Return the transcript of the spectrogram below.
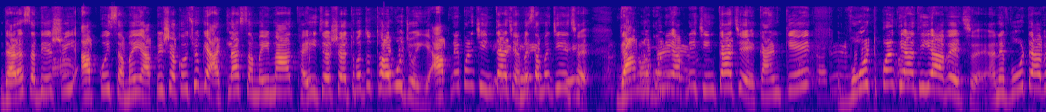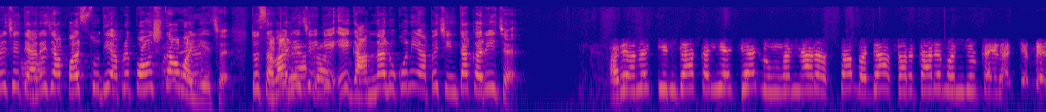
ધારાસભ્યશ્રી આપ કોઈ સમય આપી શકો છો કે આટલા સમયમાં થઈ જશે? અથવા તો થવું જોઈએ. આપને પણ ચિંતા છે અમે સમજીએ છીએ. ગામ લોકોની આપને ચિંતા છે કારણ કે વોટ પણ ત્યાંથી આવે છે. અને વોટ આવે છે ત્યારે જ આ પદ સુધી આપણે પહોંચતા હોઈએ છે. તો સવાલ એ છે કે એ ગામના લોકોની આપણે ચિંતા કરી છે? અરે અમે ચિંતા કરીએ છીએ ડુંગરના રસ્તા બધા સરકારે મંજૂર કર્યા છે બેન.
